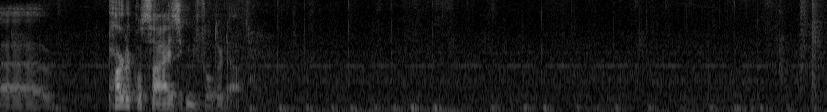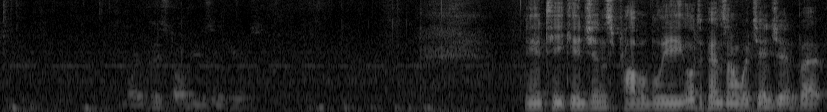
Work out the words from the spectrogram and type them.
uh, particle size that can be filtered out. Antique engines, probably, well, it depends on which engine, but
